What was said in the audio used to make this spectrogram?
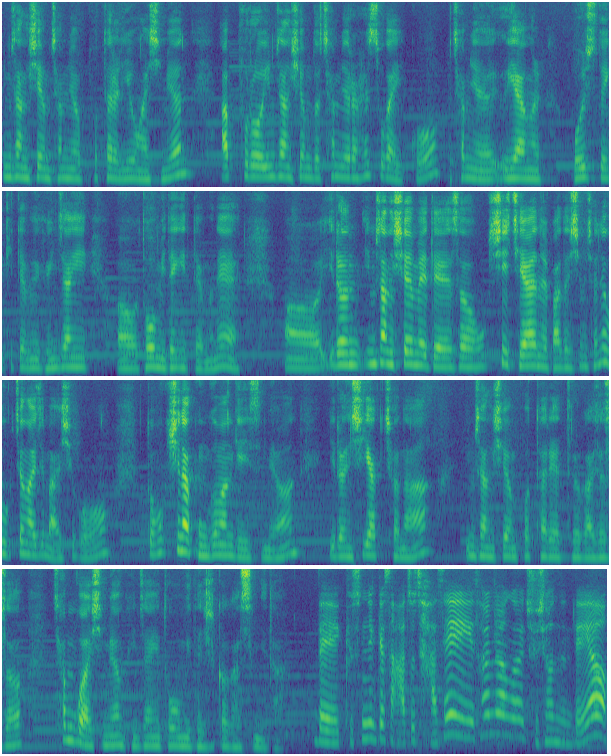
임상 시험 참여 포털을 이용하시면 앞으로 임상 시험도 참여를 할 수가 있고 참여 의향을 보일 수도 있기 때문에 굉장히 어, 도움이 되기 때문에 어, 이런 임상 시험에 대해서 혹시 제안을 받으시면 전혀 걱정하지 마시고 또 혹시나 궁금한 게 있으면 이런 식약처나 임상시험 포털에 들어가셔서 참고하시면 굉장히 도움이 되실 것 같습니다. 네, 교수님께서 아주 자세히 설명을 주셨는데요.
